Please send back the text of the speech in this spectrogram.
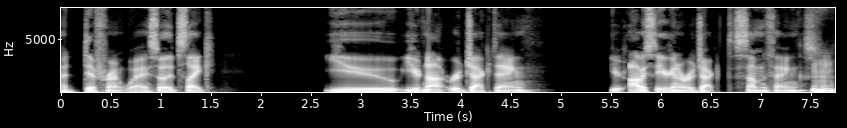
a different way. So it's like you you're not rejecting. You're obviously you're going to reject some things, Mhm.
